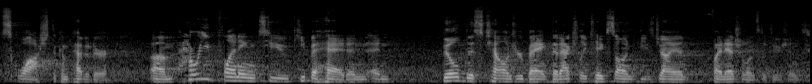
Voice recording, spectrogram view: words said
squash the competitor. Um, how are you planning to keep ahead and, and build this challenger bank that actually takes on these giant financial institutions?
